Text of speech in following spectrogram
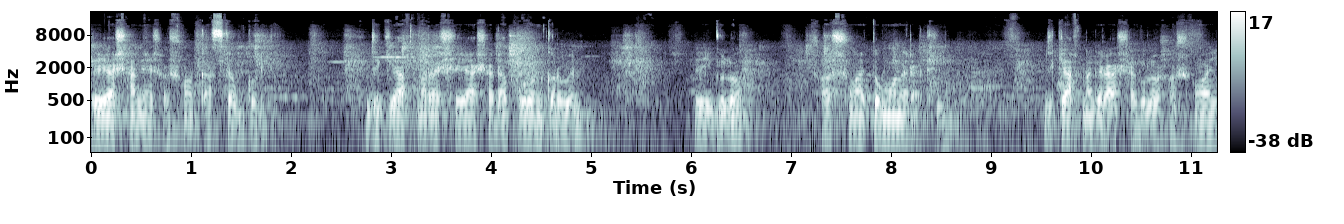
এই আশা নিয়ে সবসময় কাজকাম করি। যে কি আপনারা সেই আশাটা পূরণ করবেন? এইগুলো সবসময় তো মনে রাখি। যে কি আপনাদের আশাগুলো সবসময়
